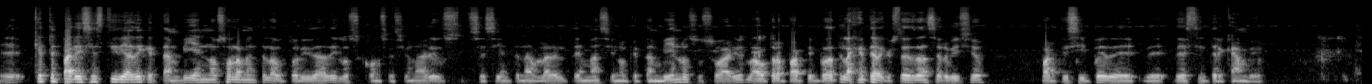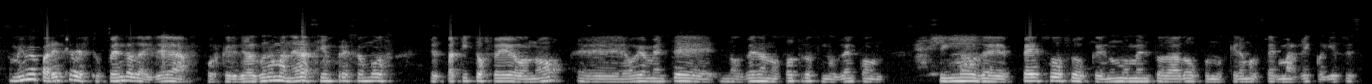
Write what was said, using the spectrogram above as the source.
Eh, ¿Qué te parece esta idea de que también no solamente la autoridad y los concesionarios se sienten a hablar el tema, sino que también los usuarios, la otra parte importante, la gente a la que ustedes dan servicio, participe de, este intercambio? A mí me parece estupenda la idea, porque de alguna manera siempre somos el patito feo, ¿no? Eh, obviamente nos ven a nosotros y nos ven con signos de pesos o que en un momento dado pues nos queremos ser más ricos y eso es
